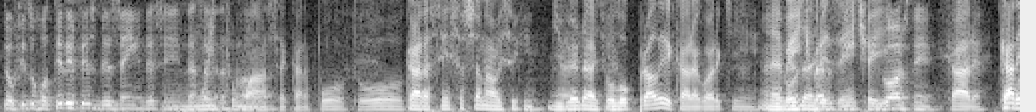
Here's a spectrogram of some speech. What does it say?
Então eu fiz o roteiro, ele fez o desenho desenho desse, dessa Muito massa, né? cara. Pô, tô. Cara, sensacional isso aqui. De é, verdade. Tô cara. louco pra ler, cara, agora que É vem de presente aí. Gostem. Cara, Cara,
